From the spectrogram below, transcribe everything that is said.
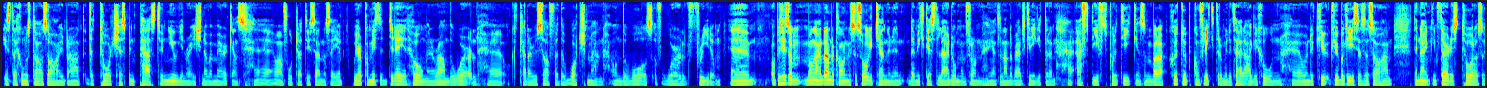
installationstal sa han ju bland annat The torch has been passed to a new generation of Americans. Eh, och han fortsatte ju sen och säger We are committed today at home and around the world. Eh, och kallar USA för The Watchman on the walls of world freedom. Eh, och precis som många andra amerikaner så såg ju Kennedy den, den viktigaste lärdomen från egentligen andra världskriget och den här eftergiftspolitiken som bara sköt upp konflikter och militär aggression. Eh, och under Kubakrisen så sa han The 1930s taught us a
